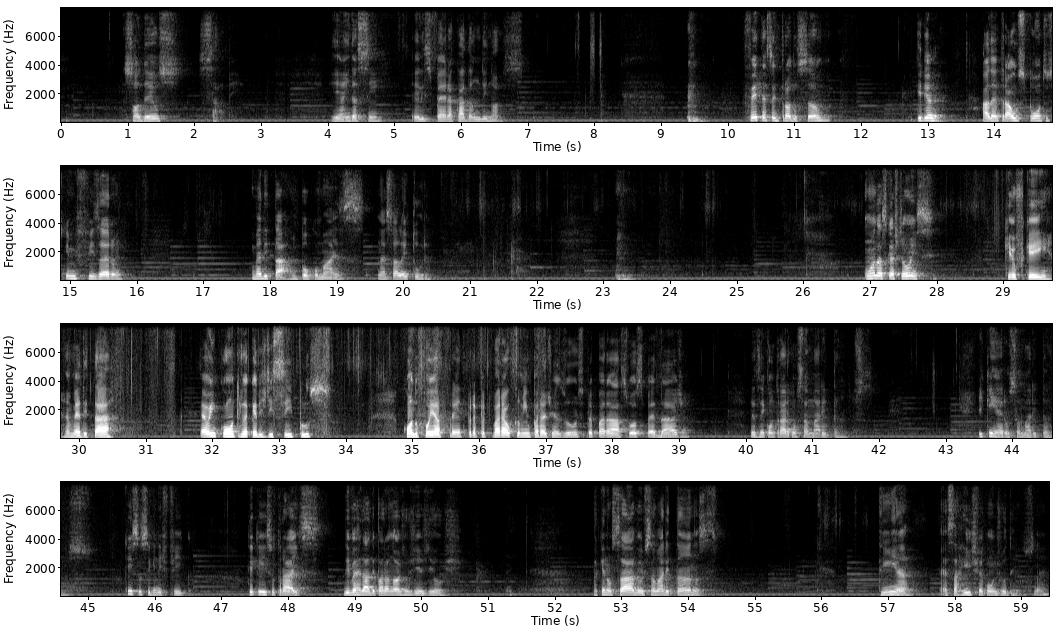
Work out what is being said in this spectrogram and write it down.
só Deus sabe. E ainda assim, Ele espera cada um de nós. Feita essa introdução, queria adentrar os pontos que me fizeram meditar um pouco mais nessa leitura. Uma das questões que eu fiquei a meditar é o encontro daqueles discípulos quando foi à frente para preparar o caminho para Jesus, preparar a sua hospedagem. Eles encontraram com samaritanos. E quem eram os samaritanos? O que isso significa? O que, que isso traz de verdade para nós nos dias de hoje? Para quem não sabe, os samaritanos tinha essa rixa com os judeus, né?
